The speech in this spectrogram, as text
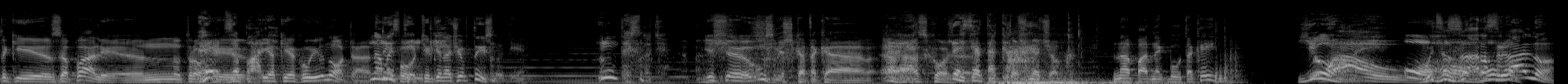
Такі запалі, е, ну трохи Геть запалі. Як, як у єнота. На типу, мистинки. тільки наче втиснуті. Тиснуті. І ще усмішка така, ага, схожа. десь я така. Точнячок. Нападник був такий? Йо! Ви це зараз реально?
